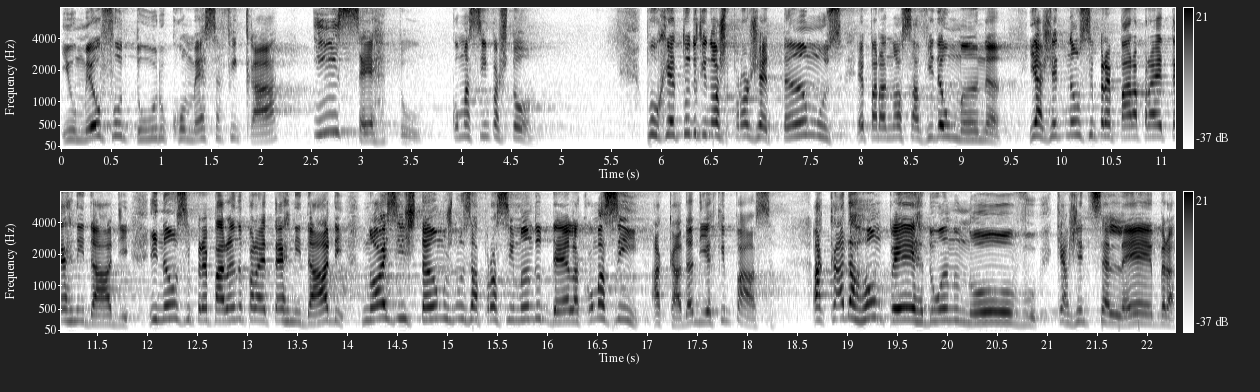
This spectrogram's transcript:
e o meu futuro começa a ficar incerto. Como assim, pastor? Porque tudo que nós projetamos é para a nossa vida humana. E a gente não se prepara para a eternidade. E não se preparando para a eternidade, nós estamos nos aproximando dela. Como assim? A cada dia que passa. A cada romper do ano novo, que a gente celebra,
